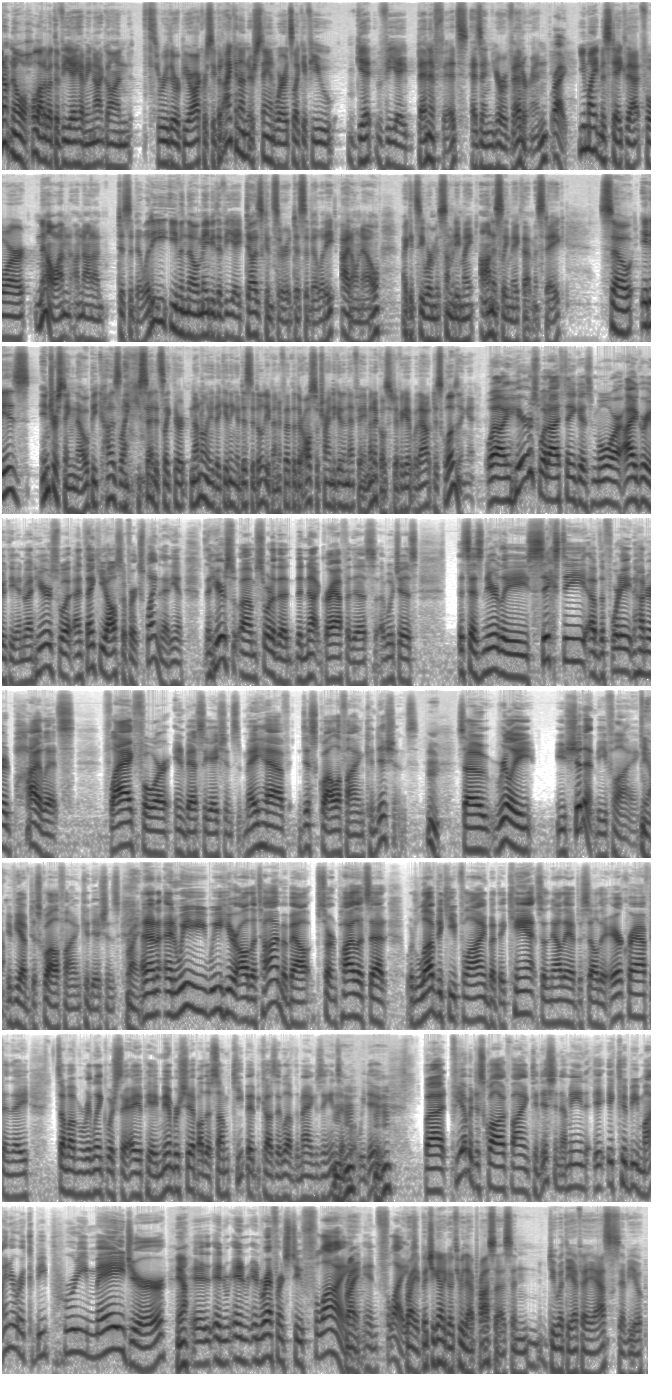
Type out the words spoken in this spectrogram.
I don't know a whole lot about the VA having not gone through their bureaucracy, but I can understand where it's like if you get VA benefits, as in you're a veteran, right? You might mistake that for no, I'm I'm not on disability, even though maybe the VA does consider it disability. I don't know. I could see where somebody might honestly make that mistake. So it is interesting though, because like you said, it's like they're not only are they getting a disability benefit, but they're also trying to get an FAA medical certificate without disclosing it. Well, here's what I think is more. I agree with you, Ian, but here's what, and thank you also for explaining that, Ian. Here's um, sort of the the nut graph of this, uh, which is it says nearly 60 of the 4,800 pilots flagged for investigations may have disqualifying conditions. Hmm. So really, you shouldn't be flying yeah. if you have disqualifying conditions. Right. And and we we hear all the time about certain pilots that would love to keep flying but they can't, so now they have to sell their aircraft and they some of them relinquish their AOPA membership, although some keep it because they love the magazines mm-hmm. and what we do. Mm-hmm. But if you have a disqualifying condition, I mean, it, it could be minor or it could be pretty major yeah. in, in, in reference to flying right. in flight. Right, but you got to go through that process and do what the FAA asks of you.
